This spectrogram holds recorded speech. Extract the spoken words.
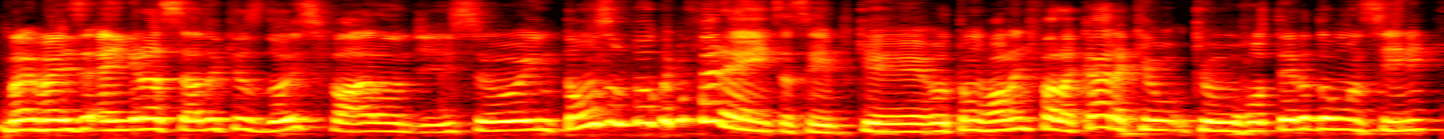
mas, mas é engraçado que os dois falam disso em tons um pouco diferentes, assim, porque o Tom Holland fala, cara, que o, que o roteiro do Mancini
